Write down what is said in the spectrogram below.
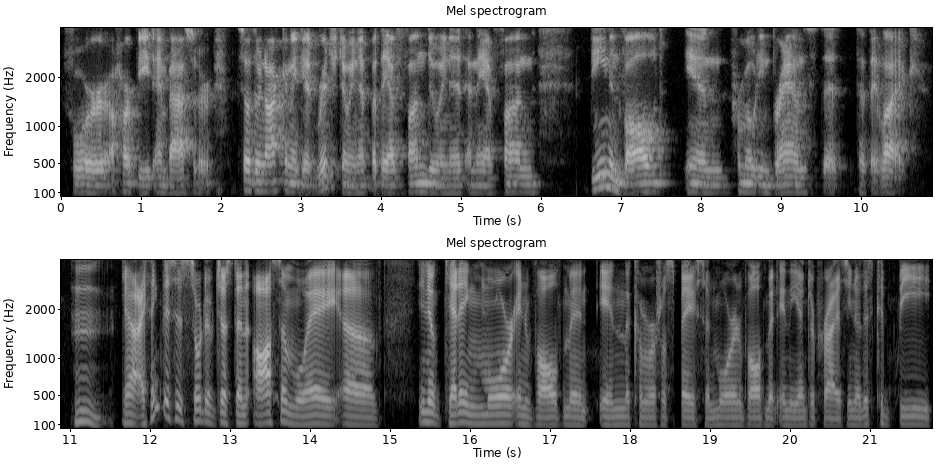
for a heartbeat ambassador. So they're not going to get rich doing it, but they have fun doing it and they have fun being involved in promoting brands that that they like. Hmm. Yeah, I think this is sort of just an awesome way of you know getting more involvement in the commercial space and more involvement in the enterprise. You know, this could be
